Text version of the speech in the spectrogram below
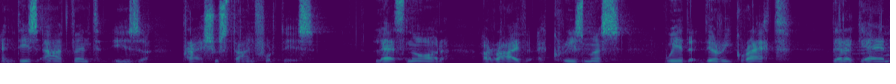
And this Advent is a precious time for this. Let's not arrive at Christmas with the regret that again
